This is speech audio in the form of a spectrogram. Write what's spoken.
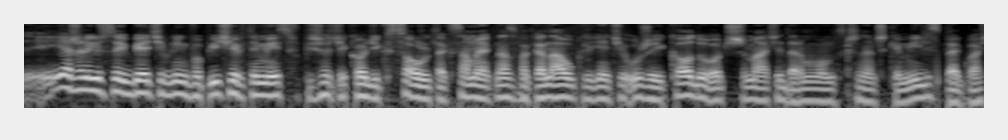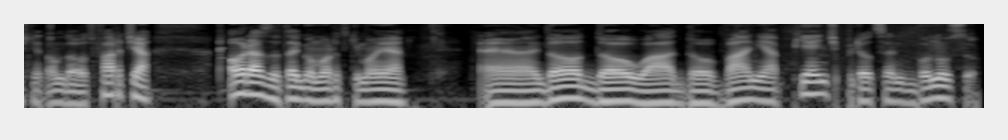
jeżeli już sobie wbijecie w link w opisie, w tym miejscu wpiszecie kodzik SOUL, tak samo jak nazwa kanału, klikniecie użyj kodu, otrzymacie darmową skrzyneczkę Milspec, właśnie tą do otwarcia oraz do tego mordki moje e, do doładowania 5% bonusu.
